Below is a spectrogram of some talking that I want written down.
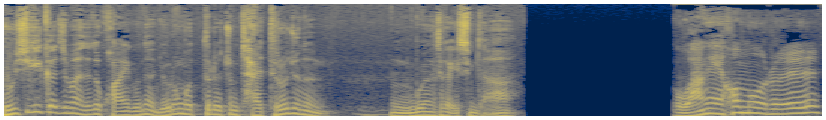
요 시기까지만 해도 광해군은 이런 것들을 좀 잘 들어주는 음, 모양새가 있습니다. 왕의 허물을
